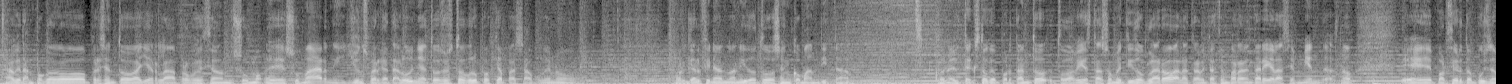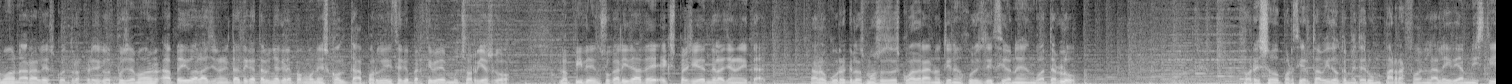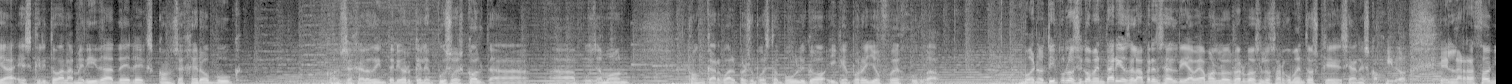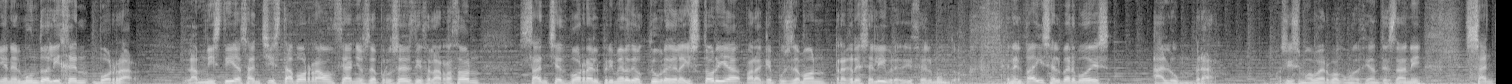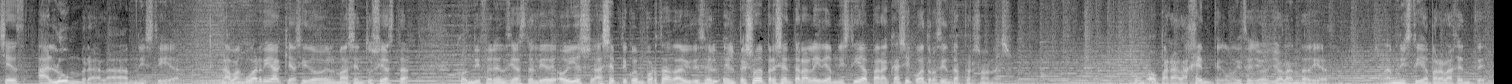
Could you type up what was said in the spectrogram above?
Claro que tampoco presentó ayer la proposición eh, Sumar ni Junts per Catalunya, todos estos grupos, ¿qué ha pasado? ¿Por qué, no, ¿Por qué al final no han ido todos en comandita? Con el texto que, por tanto, todavía está sometido, claro, a la tramitación parlamentaria y a las enmiendas, ¿no? Eh, por cierto, Puigdemont, ahora les cuento los periódicos, Puigdemont ha pedido a la Generalitat de Cataluña que le ponga una escolta, porque dice que percibe mucho riesgo. Lo pide en su calidad de expresidente de la Generalitat. Claro, ocurre que los Mossos de Escuadra no tienen jurisdicción en Waterloo. Por eso, por cierto, ha habido que meter un párrafo en la ley de amnistía escrito a la medida del ex consejero Buch, consejero de Interior que le puso escolta a, a Puigdemont con cargo al presupuesto público y que por ello fue juzgado. Bueno, títulos y comentarios de la prensa del día. Veamos los verbos y los argumentos que se han escogido. En La Razón y en El Mundo eligen borrar. La amnistía sanchista borra 11 años de procés, dice La Razón. Sánchez borra el primero de octubre de la historia para que Puigdemont regrese libre, dice El Mundo. En el país el verbo es alumbrar. Famosísimo verbo, como decía antes Dani. Sánchez alumbra la amnistía. La vanguardia, que ha sido el más entusiasta, con diferencia hasta el día de hoy, es aséptico en portada. Hoy dice, el PSOE presenta la ley de amnistía para casi 400 personas. O, para la gente, como dice yo- Yolanda Díaz. Una amnistía para la gente.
